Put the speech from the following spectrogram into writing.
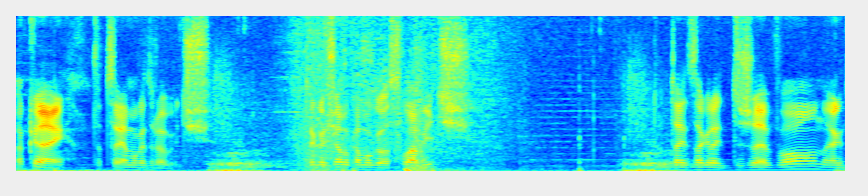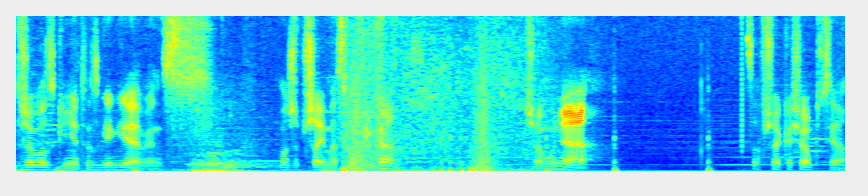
Okej, to co ja mogę zrobić? Tego ziomka mogę osłabić. Tutaj zagrać drzewo. No jak drzewo zginie to jest GG, więc może przejmę Słowika? Czemu nie? Zawsze jakaś opcja.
